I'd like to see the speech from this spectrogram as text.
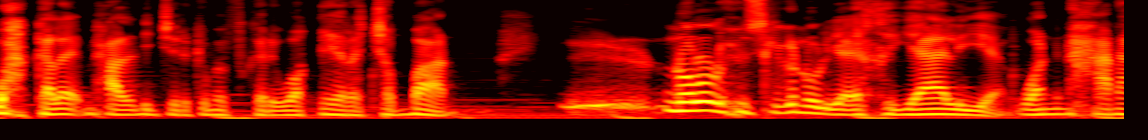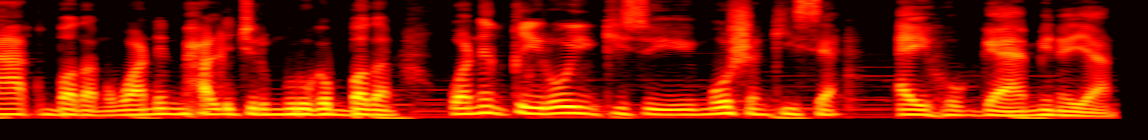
Wax kale maxaa la dhihi jiray kama fikray waa qiira jabaan nolol wuxuu iskaga nool yahay khiyaaliya waa nin xanaaq badan waa nin maxaa la dhihi jiray murugo badan waa nin qiirooyinkiisa iyo emotionkiisa ay hogaaminayaan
